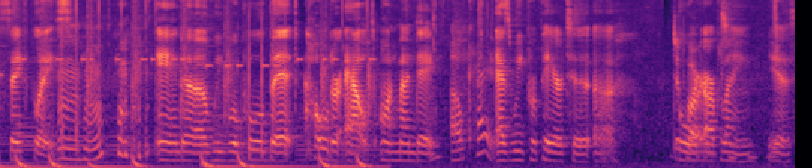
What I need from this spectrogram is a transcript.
safe place. Mm-hmm. and uh, we will pull that holder out on Monday Okay. as we prepare to uh, board our plane. Yes.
